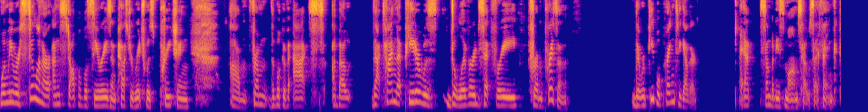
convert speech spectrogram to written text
when we were still in our Unstoppable series and Pastor Rich was preaching um, from the book of Acts about that time that Peter was delivered, set free from prison. There were people praying together at somebody's mom's house, I think.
